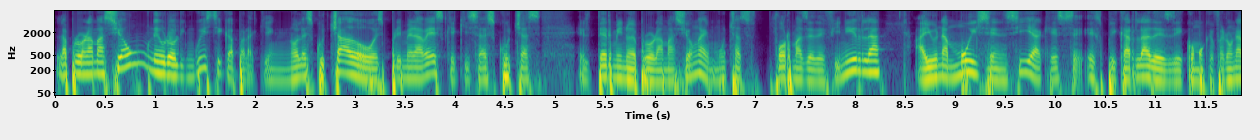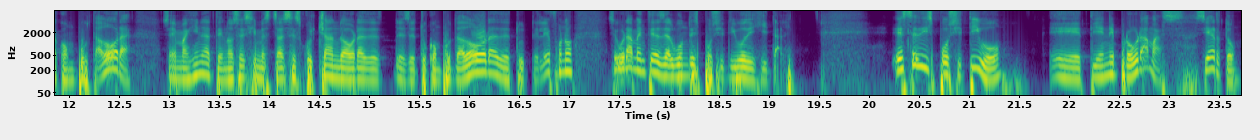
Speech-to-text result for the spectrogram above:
La programación neurolingüística, para quien no la ha escuchado o es primera vez que quizá escuchas el término de programación, hay muchas formas de definirla. Hay una muy sencilla que es explicarla desde como que fuera una computadora. O sea, imagínate, no sé si me estás escuchando ahora desde tu computadora, desde tu teléfono, seguramente desde algún dispositivo digital. Este dispositivo eh, tiene programas, ¿cierto?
